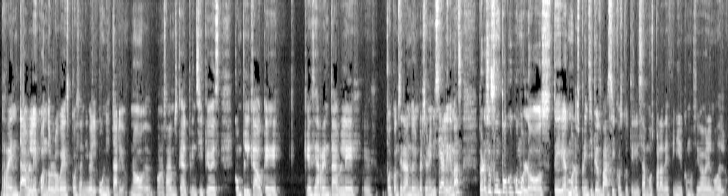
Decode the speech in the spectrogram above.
rentable cuando lo ves pues a nivel unitario, ¿no? Bueno, sabemos que al principio es complicado que, que sea rentable, eh, pues considerando inversión inicial y demás, pero eso fue un poco como los, te diría como los principios básicos que utilizamos para definir cómo se iba a ver el modelo.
